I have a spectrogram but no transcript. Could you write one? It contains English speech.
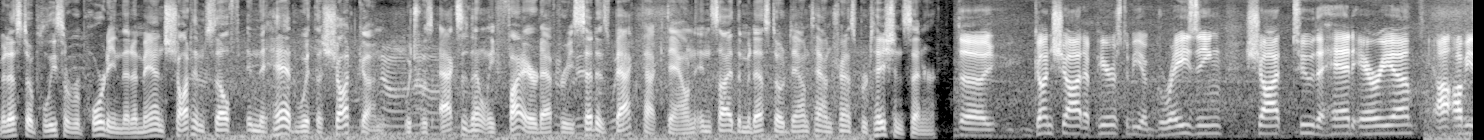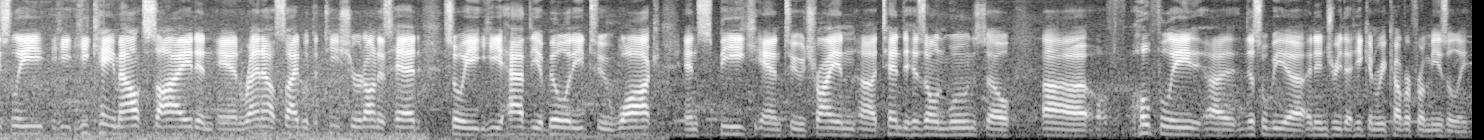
Modesto police are reporting that a man shot himself in the head with a shotgun, which was accidentally fired after he set his backpack down inside the Modesto Downtown Transportation Center. The gunshot appears to be a grazing shot to the head area. Uh, obviously, he, he came outside and, and ran outside with the t shirt on his head, so he, he had the ability to walk and speak and to try and uh, tend to his own wounds. So, uh, hopefully, uh, this will be a, an injury that he can recover from easily.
